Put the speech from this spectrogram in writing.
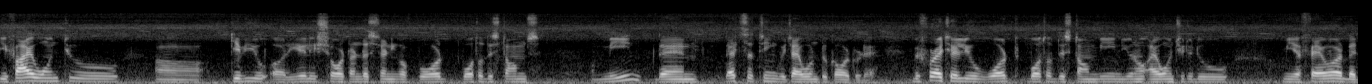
if I want to uh, give you a really short understanding of what both of these terms mean then that's the thing which I want to cover today before I tell you what both of this term mean you know I want you to do me a favor that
